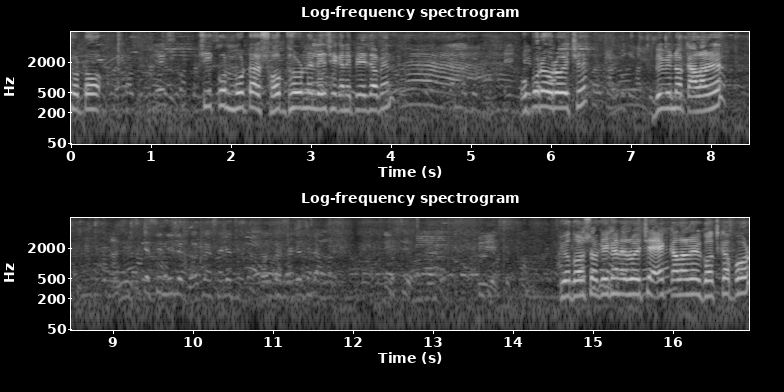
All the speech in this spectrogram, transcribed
ছোট, চিকন, মোটা, সব ধরনের লেস এখানে পেয়ে যাবেন। উপরেও রয়েছে। বিভিন্ন কালারের। প্রিয় দর্শক, এখানে রয়েছে এক কালারের গজ কাপড়।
